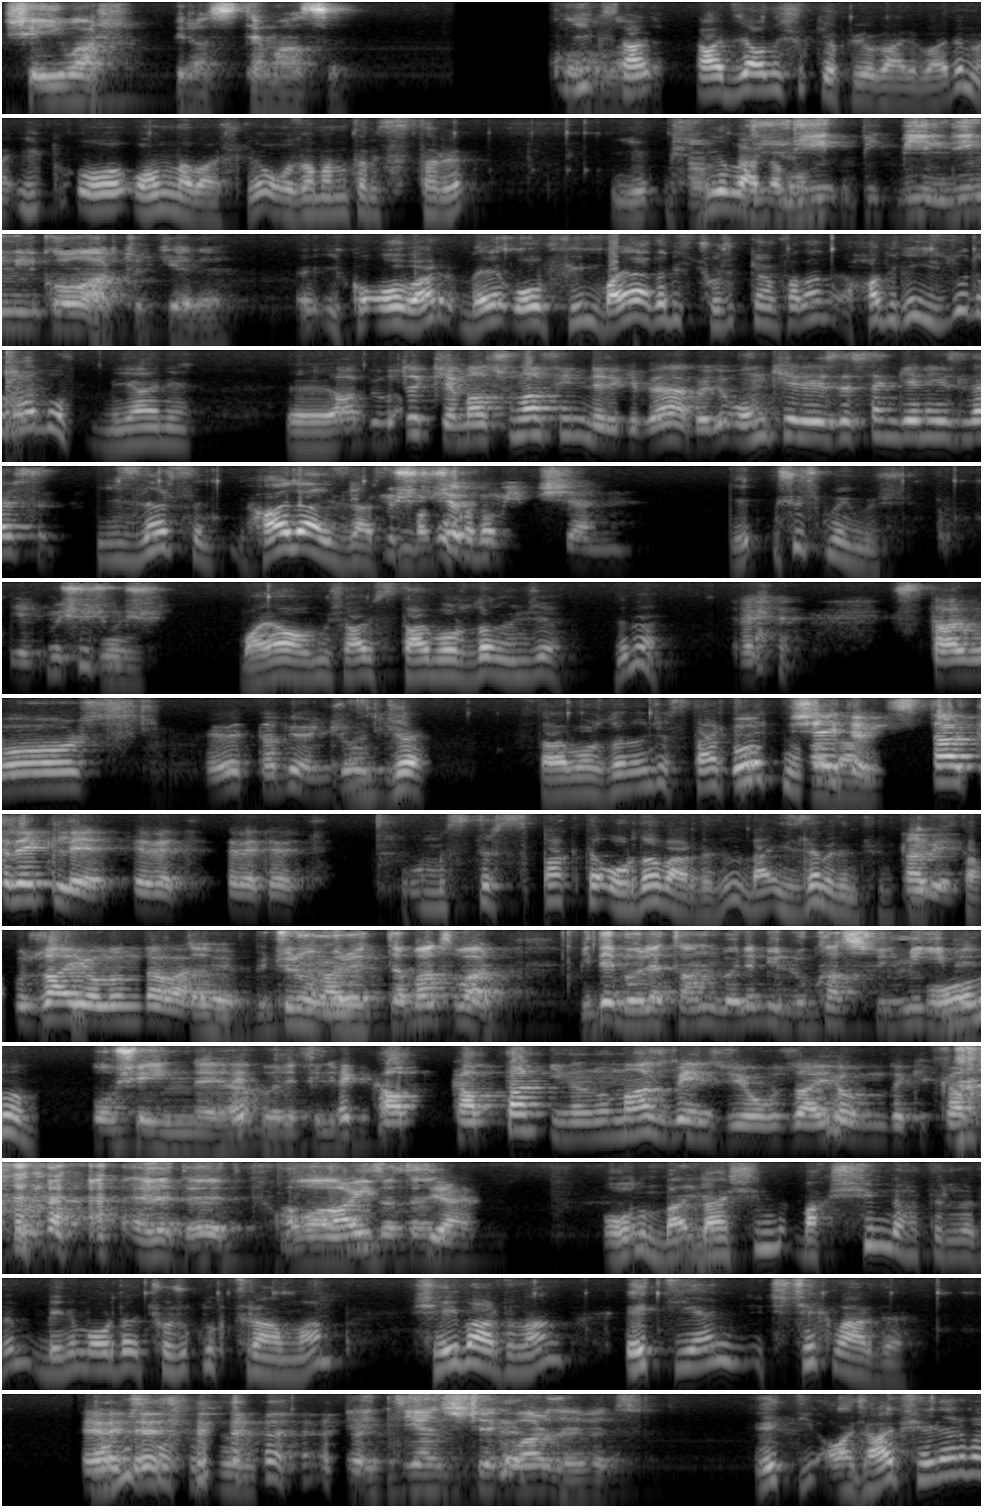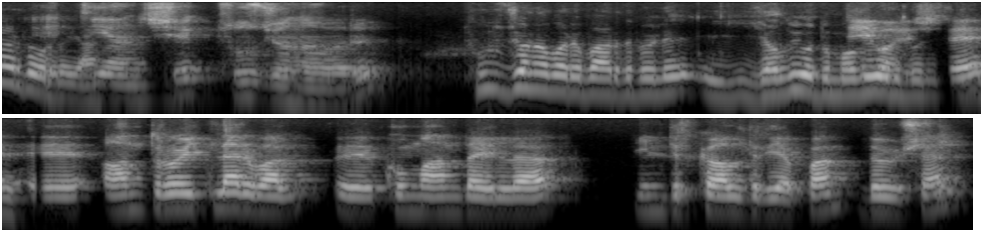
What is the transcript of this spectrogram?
şeyi var biraz teması. İlk Konularda. Sa- Sadri Alışık yapıyor galiba değil mi? İlk o onunla başlıyor. O zamanın tabii starı. 70'li yıllarda. Bildiğin, bi- bildiğin ilk o var Türkiye'de. E, ilk o var ve o film bayağı da biz çocukken falan habire izliyorduk abi o filmi. Yani e, Abi o da Kemal Sunal filmleri gibi ha. Böyle 10 kere izlesen gene izlersin. izlersin. Hala izlersin. 73 Bak o kadar. yapımıymış yani. 73 müymüş? 73'müş. Bayağı olmuş abi Star Wars'dan önce. Değil mi? Star Wars. Evet tabii önce o. Önce. Star Wars'dan önce Star Bu Trek mi şey vardı abi? tabii Star Trek'le evet evet evet. O Mr. Spock da orada vardı değil mi? Ben izlemedim çünkü. Tabii Star uzay yolunda var. Tabii bütün o mürettebat var. Bir de böyle tam böyle bir Lucas filmi gibi Oğlum o şeyinde ya Ve- böyle film. Ve kap, kaptan inanılmaz benziyor uzay yolundaki kaptan. evet evet. O abi Aynısı zaten yani. Oğlum ben, ben şimdi bak şimdi hatırladım. Benim orada çocukluk travmam. Şey vardı lan. Et yiyen çiçek vardı. Evet, Yanlış evet. et yiyen çiçek vardı evet. Et acayip şeyler vardı orada Et ya. yiyen çiçek, tuz canavarı. Tuz canavarı vardı böyle e, yalıyordum Şey alıyordum. var böyle. işte e, androidler var e, kumandayla indir kaldır yapan, dövüşen.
